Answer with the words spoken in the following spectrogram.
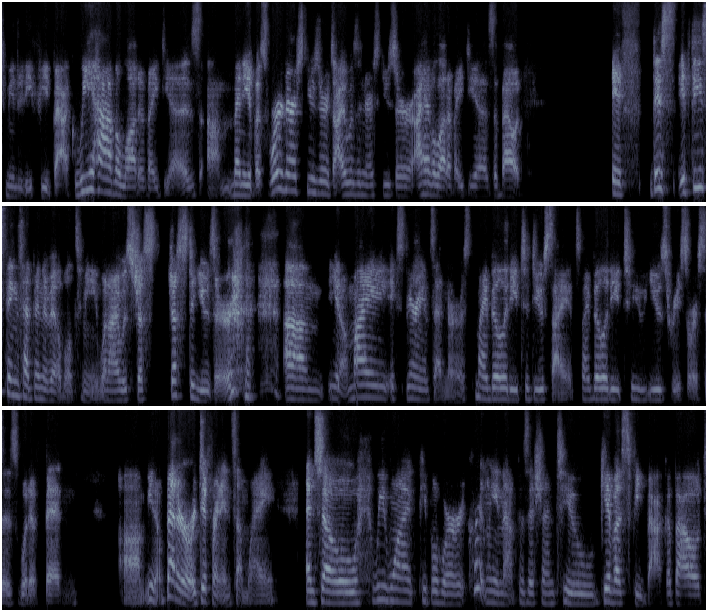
community feedback. We have a lot of ideas. Um, many of us were NERSC users. I was a NERSC user. I have a lot of ideas about if this if these things had been available to me when I was just just a user, um, you know, my experience at NERSC, my ability to do science, my ability to use resources would have been, um, you know, better or different in some way. And so we want people who are currently in that position to give us feedback about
